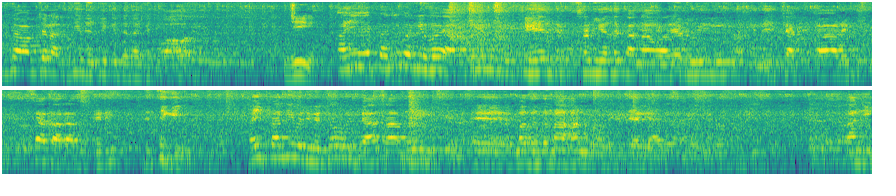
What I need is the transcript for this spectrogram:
ਪੰਜਾਬ ਚ ਲੱਗਦੀ ਰਹਿੰਦੀ ਕਿਤੇ ਨਾ ਕਿਤੇ। ਜੀ। ਅਸੀਂ ਇਹ ਪਹਿਲੀ ਵਾਰੀ ਹੋਇਆ ਕਿ ਕਿਸੇ ਸੜੀਆਂ ਦੁਕਾਨਾਂ ਵਾਲਿਆਂ ਨੂੰ ਇਹਦੇ ਚੱਕ ਕਾਰ ਸਹਾਇਤਾ ਰਾਸ਼ੀ ਜਿਹੜੀ ਦਿੱਤੀ ਗਈ। ਅਸੀਂ ਪਹਿਲੀ ਵਾਰੀ ਵੇਖੋ ਵੀ ਬਿਆਨ ਸਾਹਿਬ ਦੀ ਮਦਦ ਨਾਲ ਸਾਨੂੰ ਦਿੱਤਾ ਗਿਆ ਹਾਂਜੀ,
